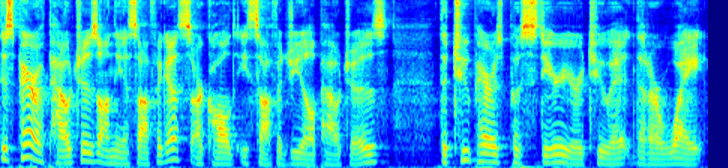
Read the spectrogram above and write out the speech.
This pair of pouches on the esophagus are called esophageal pouches. The two pairs posterior to it that are white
